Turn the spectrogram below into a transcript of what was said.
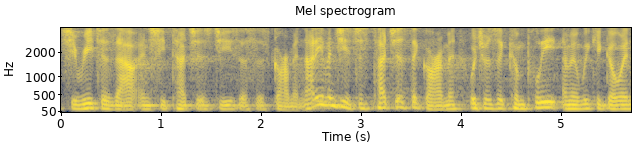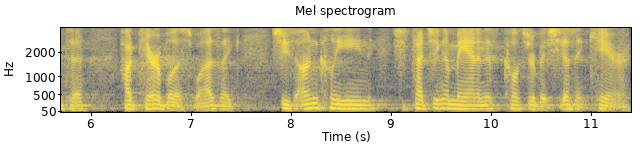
she reaches out and she touches Jesus' garment. Not even Jesus, just touches the garment, which was a complete, I mean, we could go into how terrible this was. Like, she's unclean, she's touching a man in this culture, but she doesn't care.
